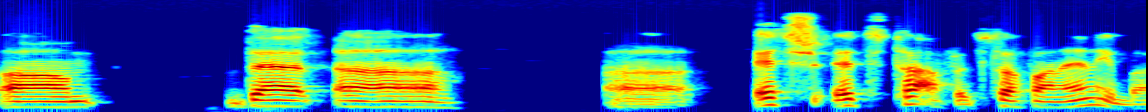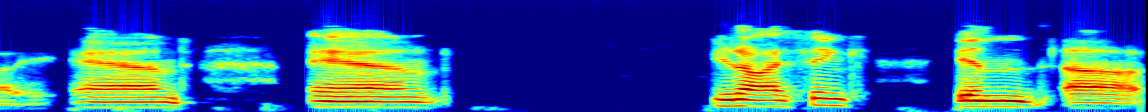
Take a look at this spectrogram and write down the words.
Um, that uh, uh, it's it's tough. It's tough on anybody, and and you know I think in uh,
